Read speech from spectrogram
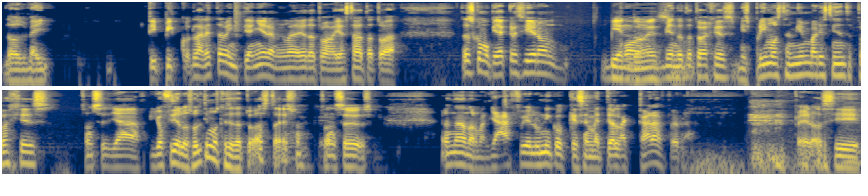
los 20 típicos, la neta veinteañera, mi madre ya tatuaba, ya estaba tatuada. Entonces como que ya crecieron Viendo con- eso. viendo tatuajes. Mis primos también, varios tienen tatuajes. Entonces ya, yo fui de los últimos que se tatuó hasta eso. Entonces, no es nada normal. Ya fui el único que se metió la cara, pero, pero sí.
